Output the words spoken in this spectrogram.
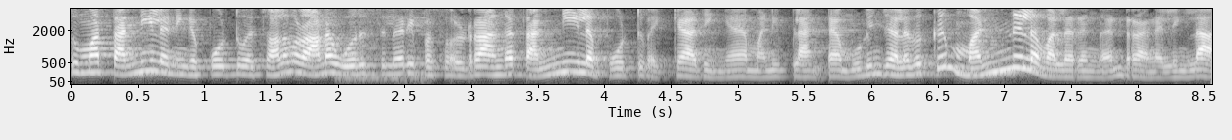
சும்மா தண்ணியில் நீங்கள் போட்டு வச்சாலும் ஆனால் ஒரு சிலர் இப்போ சொல்கிறாங்க தண்ணியில் போட்டு வைக்காதீங்க மணி பிளான்ட்டை. முடிஞ்ச அளவுக்கு மண்ணில் வளருங்கன்றாங்க இல்லைங்களா?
